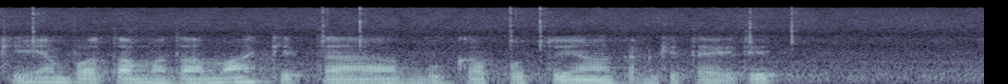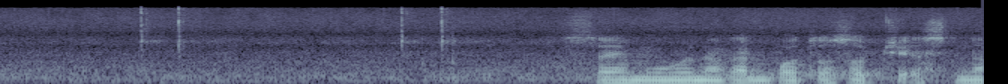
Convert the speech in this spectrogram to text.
Oke yang pertama-tama kita buka foto yang akan kita edit. Saya menggunakan Photoshop CS6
